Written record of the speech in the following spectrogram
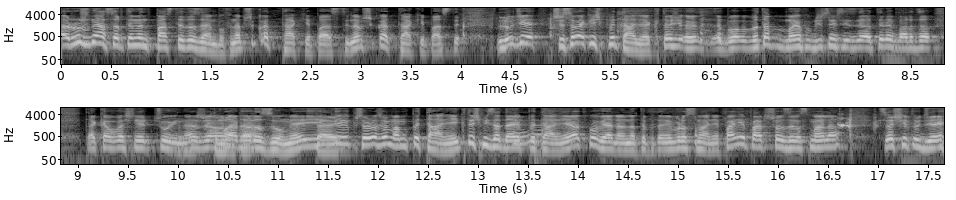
e, różny asortyment pasty do zębów. Na przykład takie pasty, na przykład takie pasty. Ludzie, czy są jakieś pytania? Ktoś, e, bo, bo ta moja publiczność jest o tyle bardzo taka właśnie czujna, że Kumata. ona to rozumie. I tak. przepraszam, mam pytanie. I ktoś mi zadaje pytanie, ja odpowiadam na to pytanie w Rosmanie. Panie patrzą z Rosmana, co się tu dzieje,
